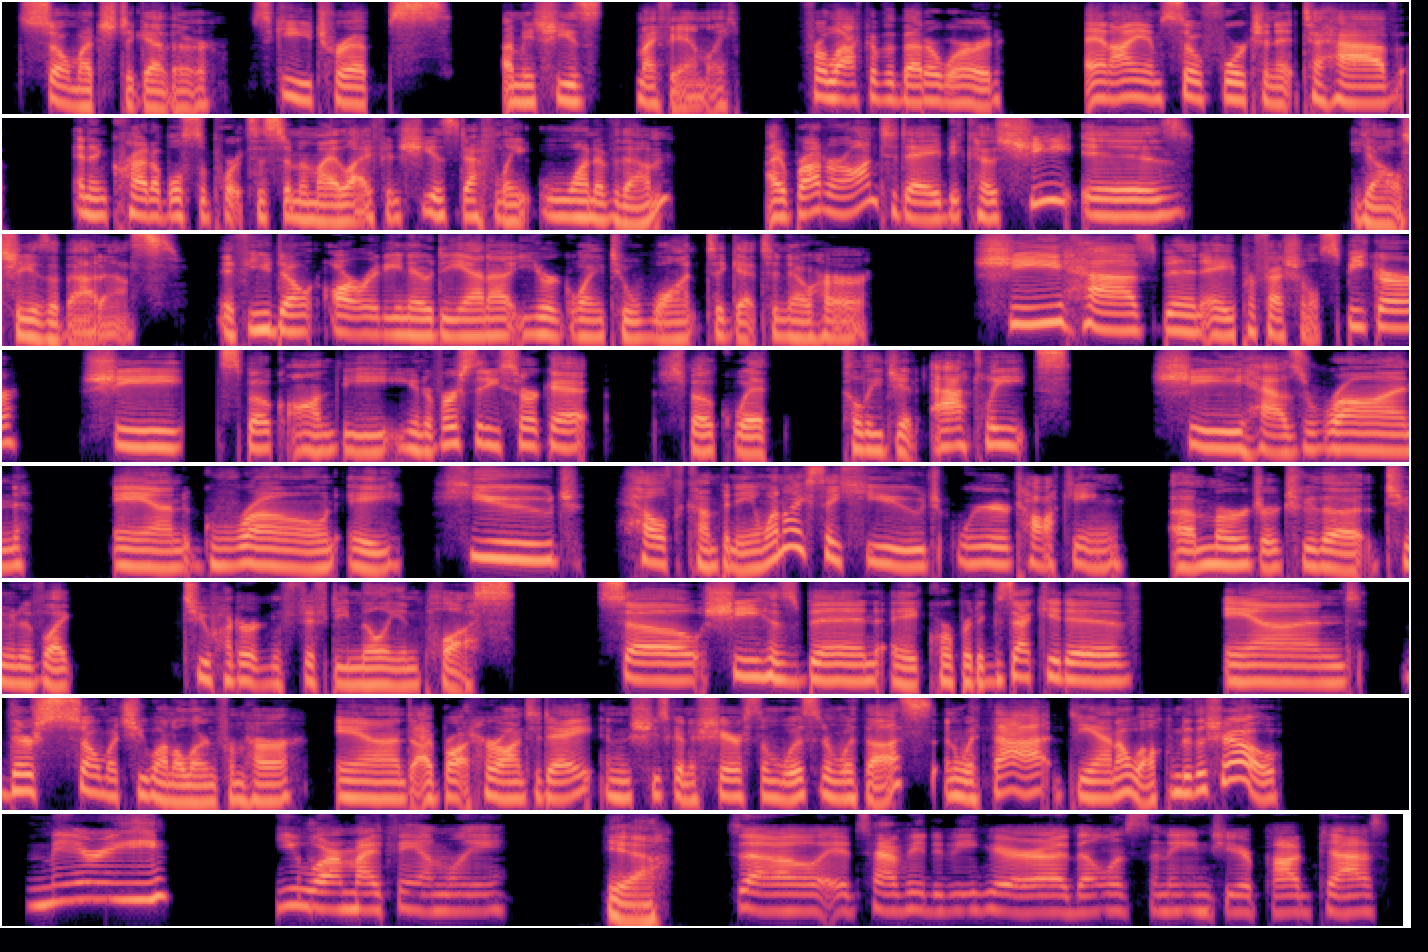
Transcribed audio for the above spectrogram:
so much together ski trips. I mean, she's my family, for lack of a better word. And I am so fortunate to have an incredible support system in my life. And she is definitely one of them. I brought her on today because she is, y'all, she is a badass. If you don't already know Deanna, you're going to want to get to know her. She has been a professional speaker. She spoke on the university circuit, spoke with collegiate athletes. She has run and grown a huge health company. And when I say huge, we're talking a merger to the tune of like 250 million plus. So she has been a corporate executive and there's so much you want to learn from her. And I brought her on today and she's going to share some wisdom with us. And with that, Deanna, welcome to the show. Mary, you are my family. Yeah. So it's happy to be here. I've been listening to your podcast.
